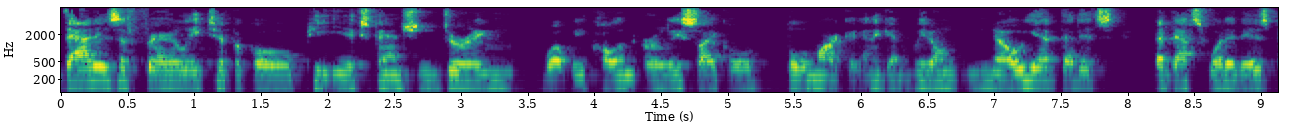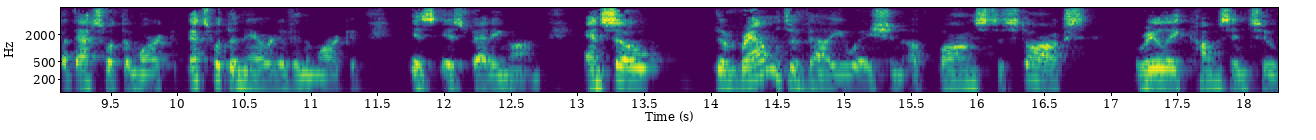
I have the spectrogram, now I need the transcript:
that is a fairly typical PE expansion during what we call an early cycle bull market. And again, we don't know yet that it's that that's what it is, but that's what the market, that's what the narrative in the market is, is betting on. And so the relative valuation of bonds to stocks really comes into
